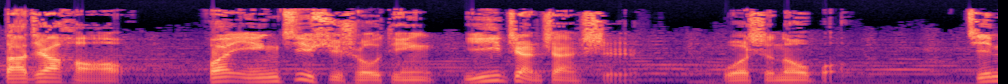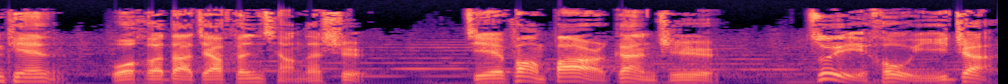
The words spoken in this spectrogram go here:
大家好，欢迎继续收听一战战史，我是 Noble。今天我和大家分享的是解放巴尔干之最后一战。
